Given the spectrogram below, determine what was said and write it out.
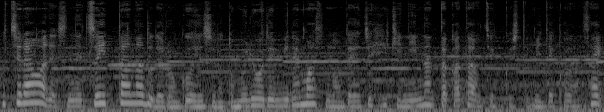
こちらはですね Twitter などでログインすると無料で見れますのでぜひ気になった方はチェックしてみてください。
